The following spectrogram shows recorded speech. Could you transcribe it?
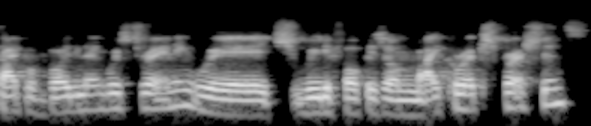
type of body language training which really focus on micro expressions,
